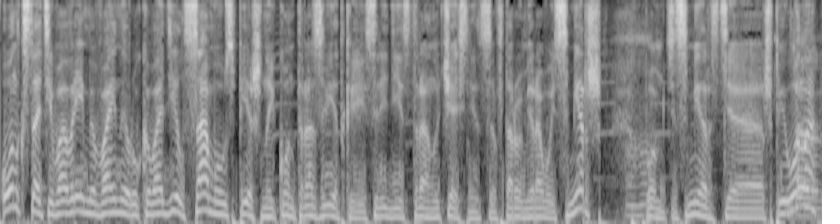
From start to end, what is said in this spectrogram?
Он, кстати, во время войны руководил самой успешной контрразведкой среди стран-участниц Второй мировой СМЕРШ. Помните, смерть э, шпиона.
